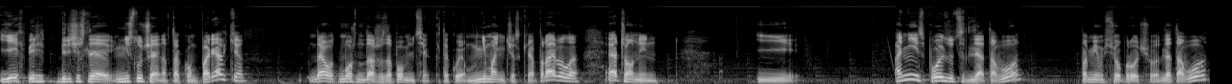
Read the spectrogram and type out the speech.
Я их перечисляю не случайно в таком порядке. Да, вот можно даже запомнить такое мнемоническое правило. At on in. И они используются для того, помимо всего прочего, для того,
